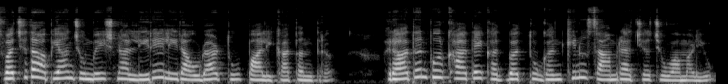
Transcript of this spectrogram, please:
સ્વચ્છતા અભિયાન ઝુંબેશના લીરે લીરા ઉડાડતું પાલિકા તંત્ર. રાધનપુર ખાતે ખદબદતું ગંદકીનું સામ્રાજ્ય જોવા મળ્યું.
